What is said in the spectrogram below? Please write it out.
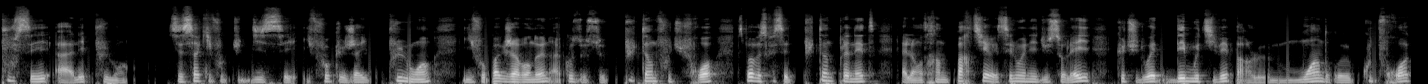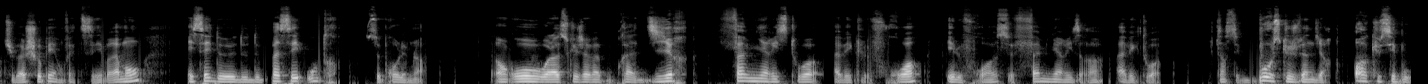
pousser à aller plus loin. C'est ça qu'il faut que tu te dises, c'est il faut que j'aille plus loin, il faut pas que j'abandonne à cause de ce putain de foutu froid. C'est pas parce que cette putain de planète, elle est en train de partir et s'éloigner du soleil que tu dois être démotivé par le moindre coup de froid que tu vas choper en fait. C'est vraiment, essaye de passer outre ce problème-là. En gros, voilà ce que j'avais à peu près à dire. Familiarise-toi avec le froid et le froid se familiarisera avec toi. Putain, c'est beau ce que je viens de dire. Oh, que c'est beau.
